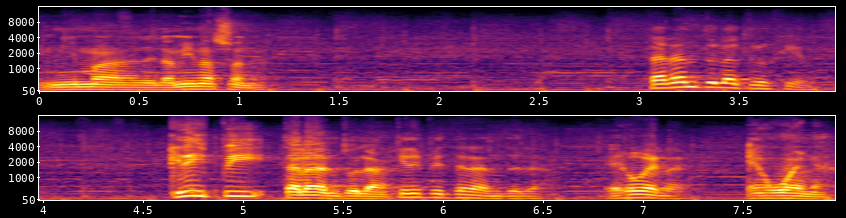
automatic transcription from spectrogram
Misma, de la misma zona. Tarántula crujiente. Crispy tarántula. Crispy tarántula. Es buena. Es buena.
